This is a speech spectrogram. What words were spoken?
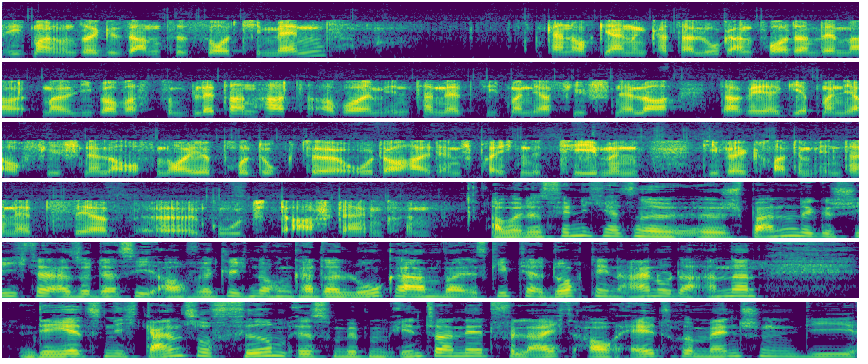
sieht man unser gesamtes Sortiment kann auch gerne einen Katalog anfordern, wenn man mal lieber was zum Blättern hat, aber im Internet sieht man ja viel schneller, da reagiert man ja auch viel schneller auf neue Produkte oder halt entsprechende Themen, die wir gerade im Internet sehr äh, gut darstellen können. Aber das finde ich jetzt eine äh, spannende Geschichte, also dass Sie auch wirklich noch einen Katalog haben, weil es gibt ja doch den einen oder anderen, der jetzt nicht ganz so firm ist mit dem Internet, vielleicht auch ältere Menschen, die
